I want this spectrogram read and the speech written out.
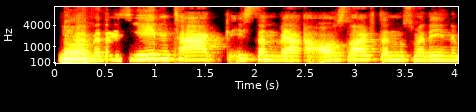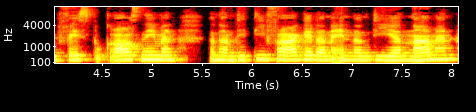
Na. Weil da ist jeden Tag, ist dann wer ausläuft, dann muss man den in Facebook rausnehmen, dann haben die die Frage, dann ändern die ihren Namen,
